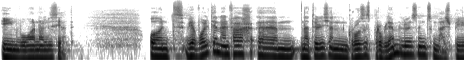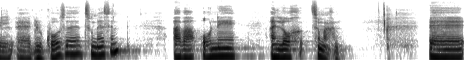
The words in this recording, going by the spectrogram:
irgendwo analysiert. Und wir wollten einfach ähm, natürlich ein großes Problem lösen, zum Beispiel äh, Glucose zu messen, aber ohne ein Loch zu machen. Äh,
